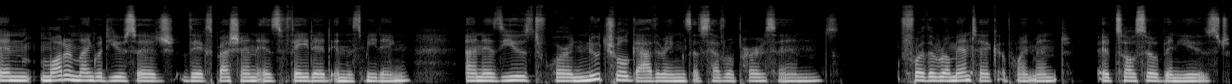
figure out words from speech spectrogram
In modern language usage, the expression is faded in this meeting and is used for neutral gatherings of several persons. For the romantic appointment, it's also been used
